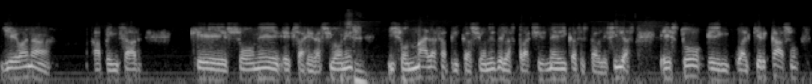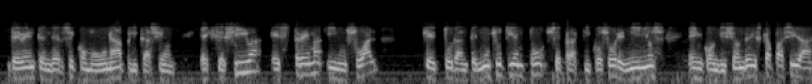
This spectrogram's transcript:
llevan a, a pensar que son eh, exageraciones. Y son malas aplicaciones de las praxis médicas establecidas. Esto, en cualquier caso, debe entenderse como una aplicación excesiva, extrema, inusual, que durante mucho tiempo se practicó sobre niños en condición de discapacidad,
